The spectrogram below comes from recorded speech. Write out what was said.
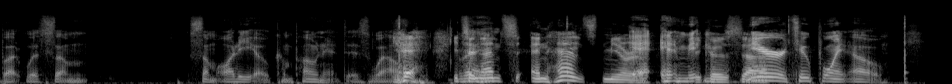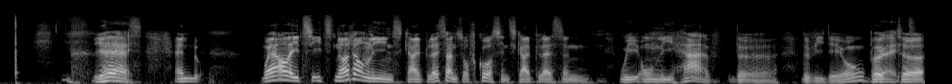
but with some some audio component as well. Yeah, it's right. an enhanced mirror yeah, and mi- because uh, mirror 2.0. yes, right. and well, it's it's not only in Skype lessons. Of course, in Skype lesson we only have the the video, but Right. uh,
